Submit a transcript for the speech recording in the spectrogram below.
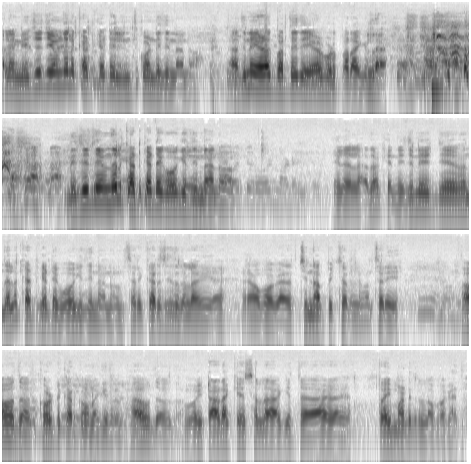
ಅಲ್ಲ ನಿಜ ಜೀವನದಲ್ಲಿ ಕಟ್ಕಟ್ಟೆಯಲ್ಲಿ ನಿಂತ್ಕೊಂಡಿದ್ದೀನಿ ನಾನು. ಅದನ್ನೇ ಹೇಳಕ್ ಬರ್ತಿದ್ದೆ ಹೇಳ್ಬಿಡು ಪರವಾಗಿಲ್ಲ. ನಿಜ ಜೀವನದಲ್ಲಿ ಕಟ್ಕಟ್ಟೆಗೆ ಹೋಗಿದ್ದೀನಿ ನಾನು. ಇಲ್ಲ ಇಲ್ಲ. ಅದಕ್ಕೆ ನಿಜ ನಿಜ ಜೀವನದಲ್ಲಿ ಕಟ್ಕಟ್ಟೆಗೆ ಹೋಗಿದ್ದೀನಿ ನಾನು. ಒಂದ್ಸರಿ ಕರೆಸಿದ್ರಲ್ಲ ಯಾವಾಗ ಚಿನ್ನ ಪಿಕ್ಚರಲ್ಲಿ ಒಂದ್ಸರಿ. ಹೌದು ಹೌದು ಕೋರ್ಟ್ ಕರ್ಕೊಂಡು ಹೋಗಿದ್ರಲ್ಲ. ಹೌದು ಹೌದು ಹೋಗಿ ಟಾಡಾ ಕೇಸೆಲ್ಲ ಆಗಿತ್ತು. ಟ್ರೈ ಮಾಡಿದ್ರಲ್ಲ ಅವಾಗ ಅದು.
